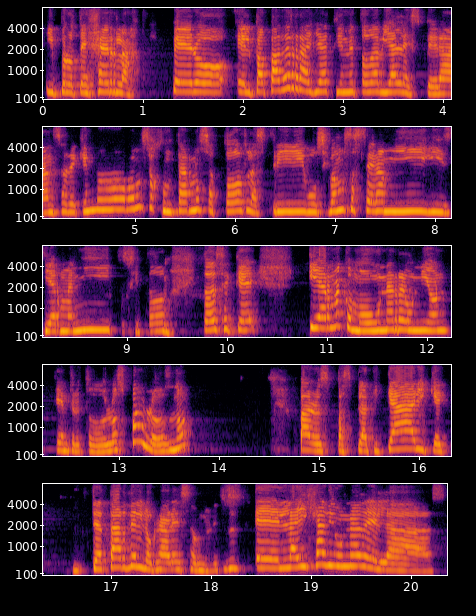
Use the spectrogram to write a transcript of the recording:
y protegerla. Pero el papá de Raya tiene todavía la esperanza de que no, vamos a juntarnos a todas las tribus y vamos a ser amiguis y hermanitos y todo, todo ese que, y arma como una reunión entre todos los pueblos, ¿no? Para, platicar y que tratar de lograr esa unión. Entonces, eh, la hija de una de las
